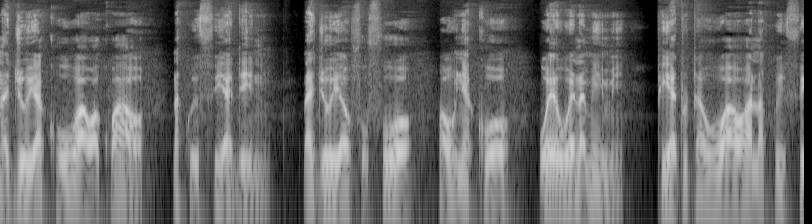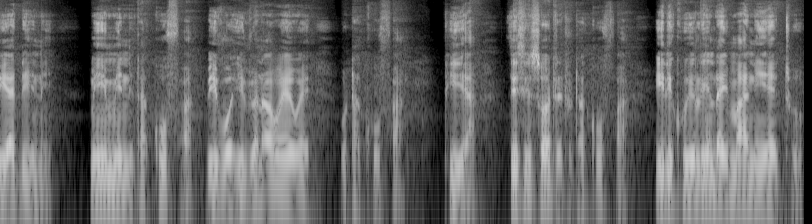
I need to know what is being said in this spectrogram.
na juu ya kuuawa kwao na kuifia dini na juu ya ufufuo wa unyakuo wewe na mimi pia tutauawa na kuifia dini. Mimi nitakufa vivyo hivyo na wewe utakufa. Pia sisi sote tutakufa ili kuilinda imani yetu.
